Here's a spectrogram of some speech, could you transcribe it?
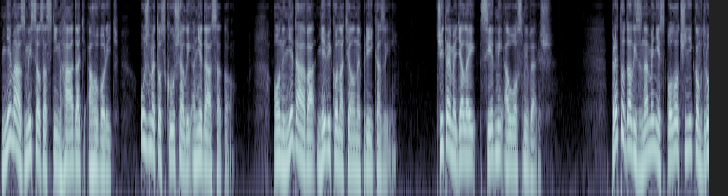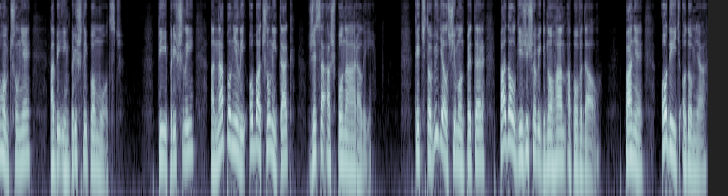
nemá zmysel sa s ním hádať a hovoriť, už sme to skúšali a nedá sa to. On nedáva nevykonateľné príkazy. Čítajme ďalej 7. a 8. verš. Preto dali znamenie spoločníkom v druhom člne, aby im prišli pomôcť. Tí prišli a naplnili oba člny tak, že sa až ponárali. Keď to videl Šimon Peter, padol k Ježišovi k nohám a povedal Pane, odíď odo mňa,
